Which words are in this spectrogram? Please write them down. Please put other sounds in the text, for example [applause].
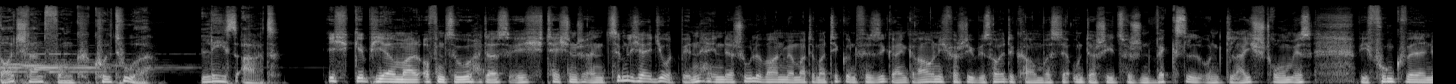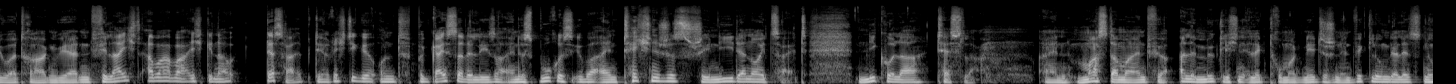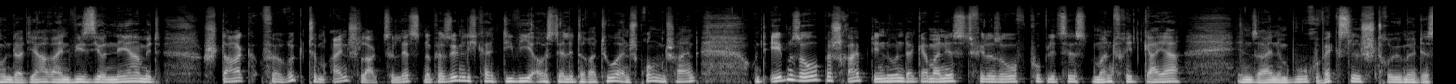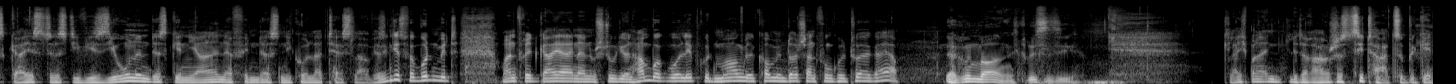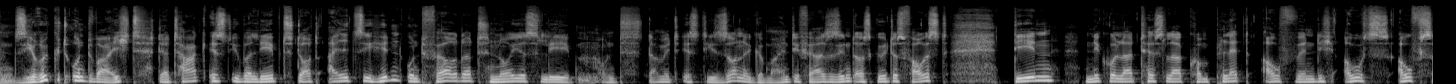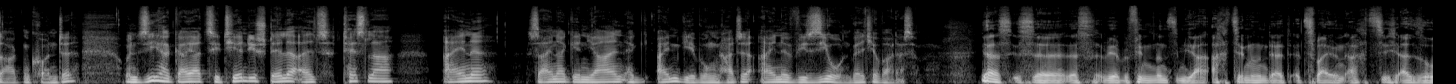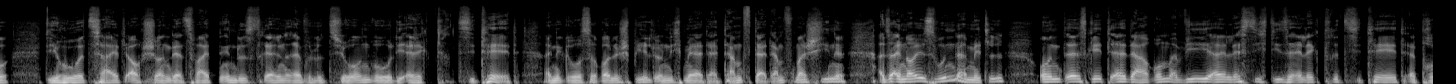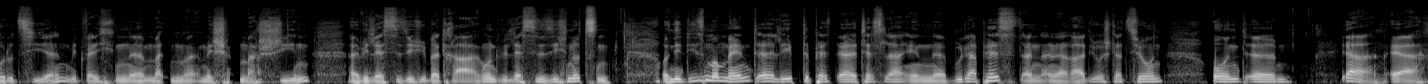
Deutschlandfunk Kultur Lesart ich gebe hier mal offen zu, dass ich technisch ein ziemlicher Idiot bin. In der Schule waren mir Mathematik und Physik ein Grauen. Ich verstehe bis heute kaum, was der Unterschied zwischen Wechsel und Gleichstrom ist, wie Funkwellen übertragen werden. Vielleicht aber war ich genau deshalb der richtige und begeisterte Leser eines Buches über ein technisches Genie der Neuzeit, Nikola Tesla ein Mastermind für alle möglichen elektromagnetischen Entwicklungen der letzten 100 Jahre, ein Visionär mit stark verrücktem Einschlag, zuletzt eine Persönlichkeit, die wie aus der Literatur entsprungen scheint. Und ebenso beschreibt ihn nun der Germanist, Philosoph, Publizist Manfred Geier in seinem Buch Wechselströme des Geistes, die Visionen des genialen Erfinders Nikola Tesla. Wir sind jetzt verbunden mit Manfred Geier in einem Studio in Hamburg, wo er lebt. Guten Morgen, willkommen im Deutschlandfunk Kultur, Herr Geier. Ja, guten Morgen, ich grüße Sie. Gleich mal ein literarisches Zitat zu Beginn. Sie rückt und weicht, der Tag ist überlebt, dort eilt sie hin und fördert neues Leben. Und damit ist die Sonne gemeint. Die Verse sind aus Goethes Faust, den Nikola Tesla komplett aufwendig aus, aufsagen konnte. Und Sie, Herr Geier, zitieren die Stelle, als Tesla eine seiner genialen Eingebungen hatte, eine Vision. Welche war das? Ja, es ist, äh, das, wir befinden uns im Jahr 1882, also die hohe Zeit auch schon der zweiten industriellen Revolution, wo die Elektrizität eine große Rolle spielt und nicht mehr der Dampf der Dampfmaschine. Also ein neues Wundermittel und äh, es geht äh, darum, wie äh, lässt sich diese Elektrizität äh, produzieren, mit welchen äh, Maschinen, äh, wie lässt sie sich übertragen und wie lässt sie sich nutzen. Und in diesem Moment äh, lebte Pe äh, Tesla in äh, Budapest an einer Radio Radiostation und äh, ja, er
